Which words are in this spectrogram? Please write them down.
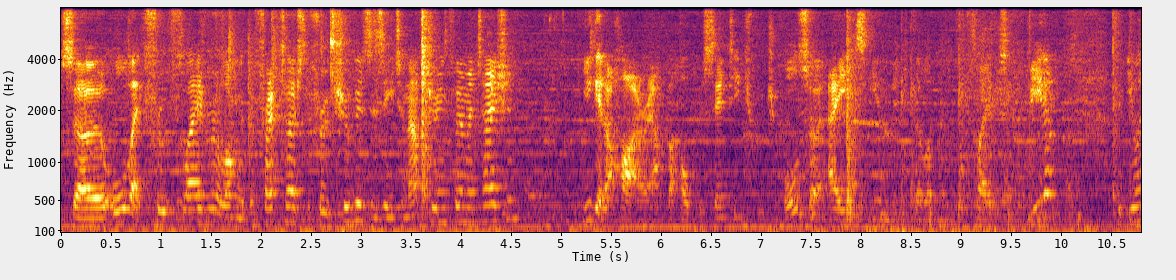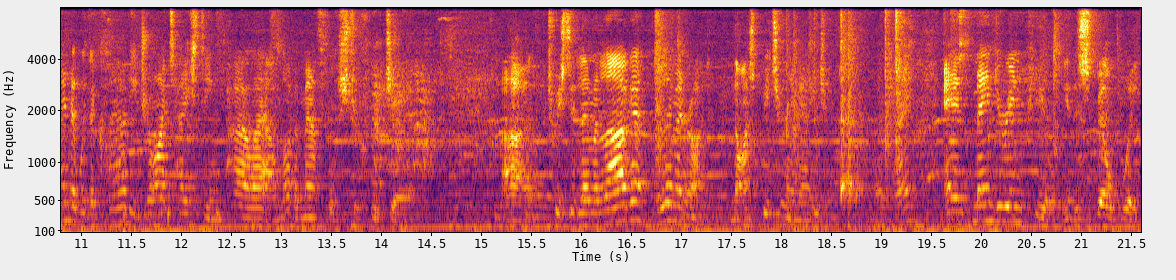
So all that fruit flavour along with the fructose, the fruit sugars is eaten up during fermentation. You get a higher alcohol percentage, which also aids in the development of the flavours of the beer. But you end up with a cloudy, dry tasting pale ale, not a mouthful of strawberry jam. Uh, twisted lemon lager, lemon right, nice bittering agent? And mandarin peel in the spelt wheat.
